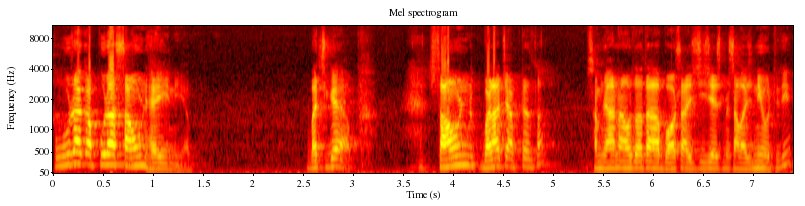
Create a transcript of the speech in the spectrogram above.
पूरा का पूरा साउंड है ही नहीं अब। बच गए आप। साउंड बड़ा चैप्टर था, समझाना होता था, बहुत सारी चीज़ें इसमें समझनी होती थी।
